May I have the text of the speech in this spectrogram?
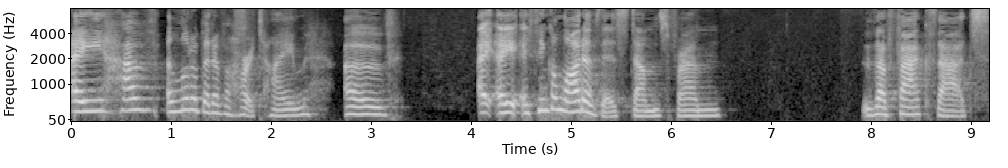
I have a little bit of a hard time of. I, I, I think a lot of this stems from the fact that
